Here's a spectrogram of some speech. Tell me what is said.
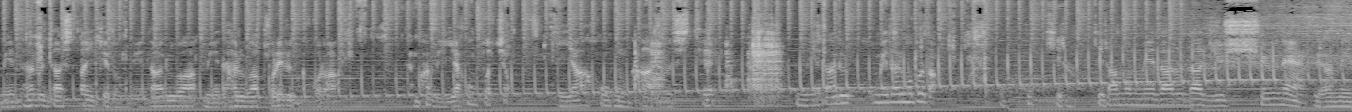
メダル出したいけど、メダルは、メダルは取れるのか、これは？まずイヤホン取っちゃおう。イヤホン外して、メダル、メダルも取れた。キラキラのメダルだ10周年。裏面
